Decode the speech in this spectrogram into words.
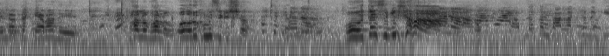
এই লোকটা কেবা দি ভালো ভালো ও ওরকমই চিকিৎসা। ও ওইটাই চিকিৎসা। নাকি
